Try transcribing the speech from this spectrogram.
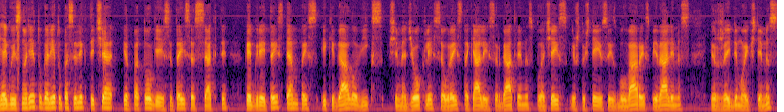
Jeigu jis norėtų, galėtų pasilikti čia ir patogiai įsitaisęs sekti, kaip greitais tempais iki galo vyks ši medžioklė siaurais takeliais ir gatvėmis, plačiais ištuštėjusiais bulvarais, pievelėmis ir žaidimo aikštėmis,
